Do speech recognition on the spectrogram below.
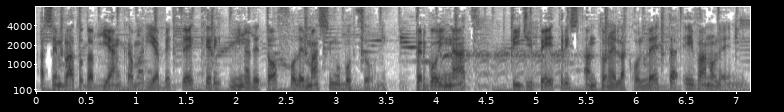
assemblato da Bianca Maria Bezzeccheri, Mina De Toffole e Massimo Bozzoni, per Goinaz, Pigi Petris, Antonella Colletta e Ivano Lenni.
